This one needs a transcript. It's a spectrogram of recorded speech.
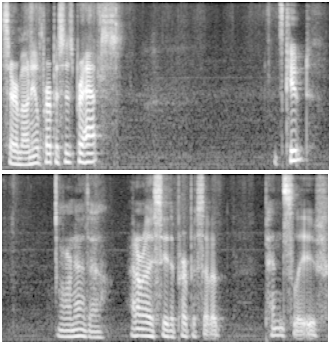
Ceremonial purposes, perhaps? It's cute. I don't know, though. I don't really see the purpose of a pen sleeve.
